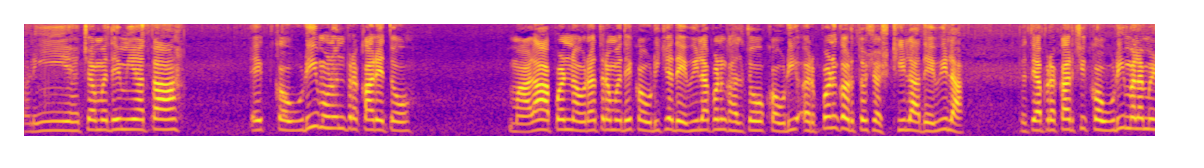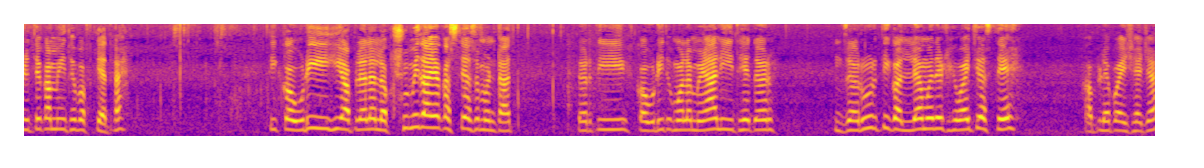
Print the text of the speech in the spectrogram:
आणि ह्याच्यामध्ये मी आता एक कवडी म्हणून प्रकार येतो. माळा आपण नवरात्रामध्ये कवडीच्या देवीला पण घालतो कवडी अर्पण करतो षष्ठीला देवीला. तर त्या प्रकारची कवडी मला मिळते का मी इथे बघते आता. ती कवडी ही आपल्याला लक्ष्मीदायक असते असं म्हणतात. तर ती कवडी तुम्हाला मिळाली इथे तर जरूर ती गल्ल्यामध्ये ठेवायची असते आपल्या पैशाच्या.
